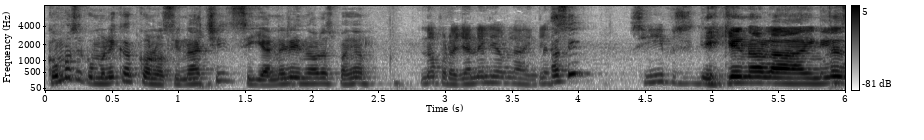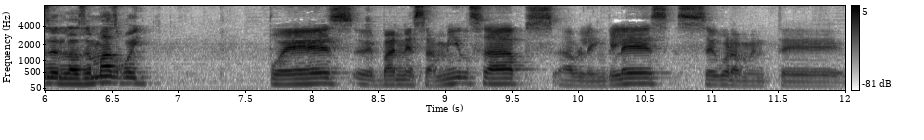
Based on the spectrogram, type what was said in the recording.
¿cómo se comunica con los Sinachi si Yaneli no habla español? No, pero Yaneli habla inglés. ¿Ah, sí? Sí, pues, ¿Y quién habla inglés de las demás, güey? pues eh, Vanessa Millsaps habla inglés, seguramente...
